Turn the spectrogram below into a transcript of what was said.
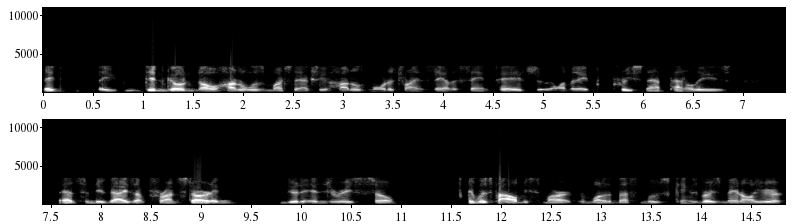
they they didn't go no huddle as much. They actually huddled more to try and stay on the same page to eliminate pre-snap penalties. They had some new guys up front starting due to injuries, so it was probably smart and one of the best moves Kingsbury's made all year.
